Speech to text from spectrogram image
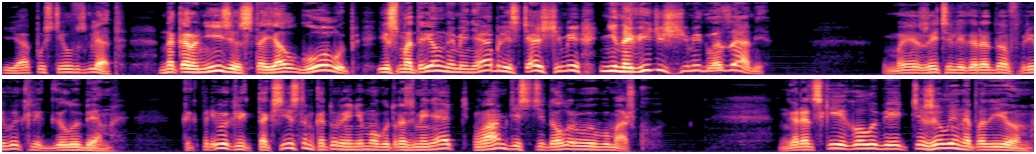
Я опустил взгляд. На карнизе стоял голубь и смотрел на меня блестящими, ненавидящими глазами. Мы, жители городов, привыкли к голубям, как привыкли к таксистам, которые не могут разменять вам десятидолларовую бумажку. Городские голуби тяжелы на подъем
